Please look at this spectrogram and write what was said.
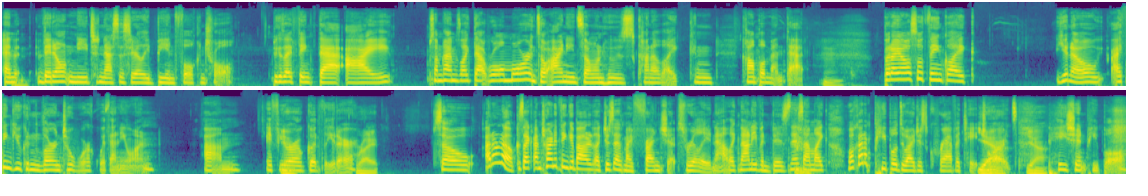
And they don't need to necessarily be in full control because I think that I sometimes like that role more. And so I need someone who's kind of like can complement that. Hmm. But I also think like, you know, I think you can learn to work with anyone um, if you're Yeah. a good leader. Right. So I don't know, because like I'm trying to think about it like just as my friendships really now, like not even business. I'm like, what kind of people do I just gravitate Yeah, towards? yeah. Patient people,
